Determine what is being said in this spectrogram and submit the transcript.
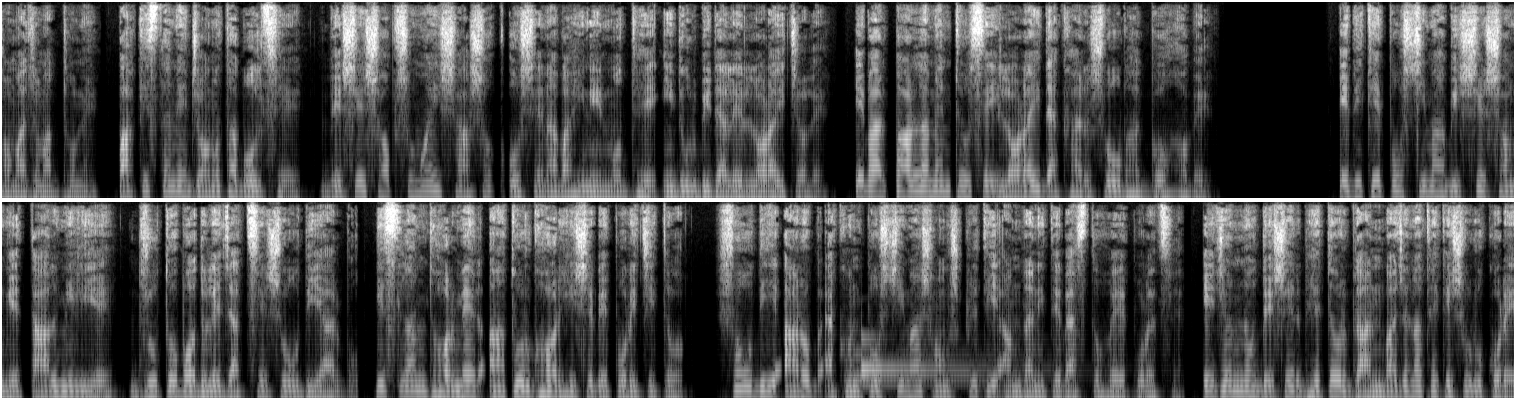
সমাজ মাধ্যমে। পাকিস্তানে জনতা বলছে, দেশে সবসময় শাসক ও সেনাবাহিনীর মধ্যে ইঁদুর বিড়ালের লড়াই চলে। এবার পার্লামেন্টও সেই লড়াই দেখার সৌভাগ্য হবে। এদিকে পশ্চিমা বিশ্বের সঙ্গে তাল মিলিয়ে দ্রুত বদলে যাচ্ছে সৌদি আরব। ইসলাম ধর্মের আঁতুর ঘর হিসেবে পরিচিত, সৌদি আরব এখন পশ্চিমা সংস্কৃতি আমদানিতে ব্যস্ত হয়ে পড়েছে। এজন্য দেশের ভেতর গানবাজনা থেকে শুরু করে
